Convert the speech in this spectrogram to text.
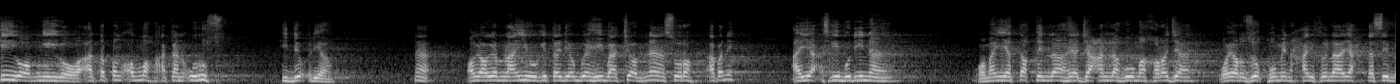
kira mengira ataupun Allah akan urus hidup dia. Nah, orang-orang Melayu kita dia boleh baca benar surah apa ni? Ayat seribu dinar. Yaj'al lahu makhraja wa yarzuqhu min haythu la yahtasib.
